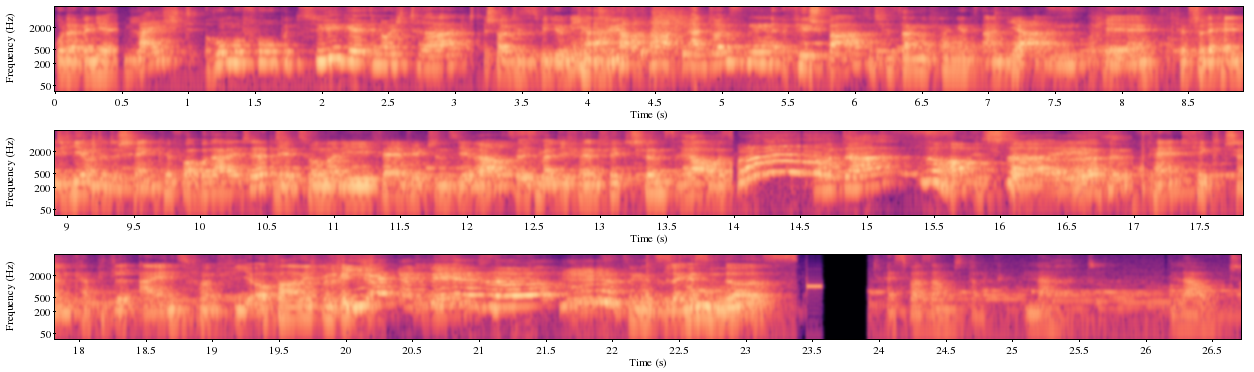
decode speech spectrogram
oder wenn ihr leicht homophobe Züge in euch tragt, schaut dieses Video nicht. Tschüss. Ansonsten viel Spaß und ich würde sagen, wir fangen jetzt einfach Yes. an. Okay. Ich habe schon die Hände hier unter der Schenkel vorbereitet. Jetzt holen wir die Fanfictions hier raus. Jetzt hol ich mal die Fanfictions raus. Und das Eine Hochzeit. Fanfiction, Kapitel 1 von 4. Oh, Fabi, ich bin Vier. Kapitel so. so ein Wie lange ist denn das? Es war Samstag, Nacht, laut,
